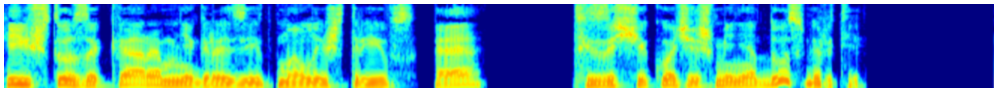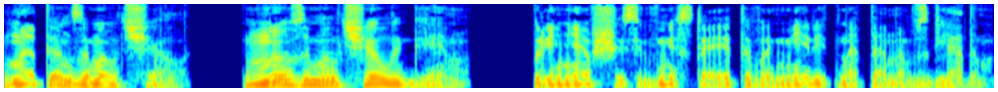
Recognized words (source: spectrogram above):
«И что за кара мне грозит, малыш Тривс, а? Ты защекочешь меня до смерти?» Натан замолчал, но замолчал и Гэм, принявшись вместо этого мерить Натана взглядом.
